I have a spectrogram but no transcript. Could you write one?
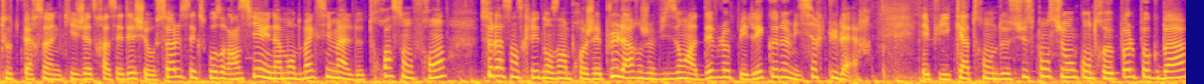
Toute personne qui jettera ses déchets au sol s'exposera ainsi à une amende maximale de 300 francs. Cela s'inscrit dans un projet plus large visant à développer l'économie circulaire. Et puis 4 ans de suspension contre Paul Pogba.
